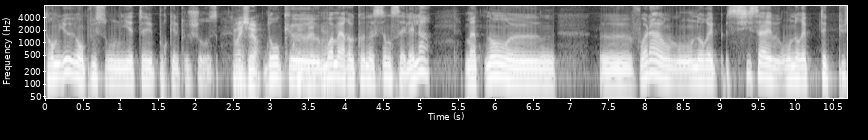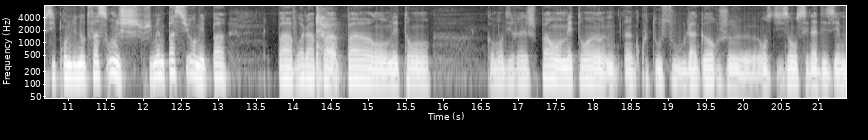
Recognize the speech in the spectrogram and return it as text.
tant mieux. En plus, on y était pour quelque chose. Bien Oui. sûr. Donc, euh, moi, ma reconnaissance, elle est là. Maintenant, euh, euh, voilà, on aurait, si ça, on aurait peut-être pu s'y prendre d'une autre façon, mais je suis même pas sûr, mais pas, pas, voilà, pas, pas en étant, comment dirais-je, pas en mettant un, un couteau sous la gorge, en se disant c'est la dixième,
